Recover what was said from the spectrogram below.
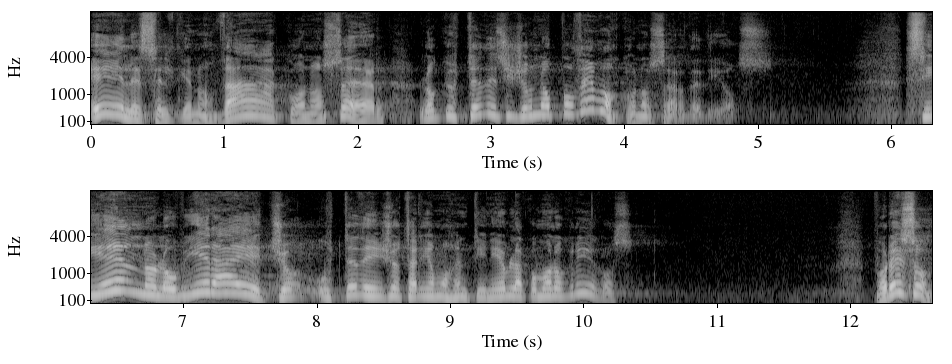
Él es el que nos da a conocer lo que ustedes y yo no podemos conocer de Dios. Si Él no lo hubiera hecho, ustedes y yo estaríamos en tiniebla como los griegos. Por eso,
